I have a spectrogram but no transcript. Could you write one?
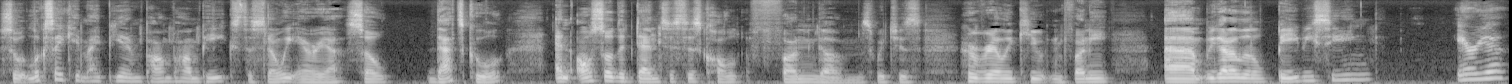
so it looks like it might be in Pom Pom Peaks, the snowy area, so that's cool. And also the dentist is called Fun Gums, which is really cute and funny. Um, we got a little baby seating area.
